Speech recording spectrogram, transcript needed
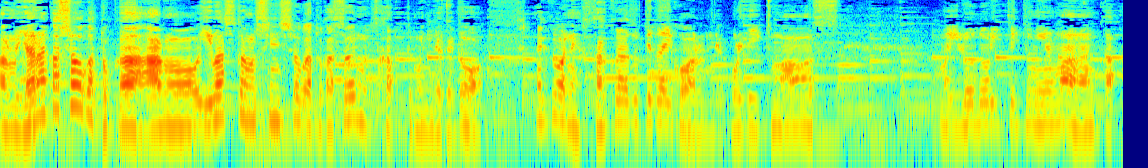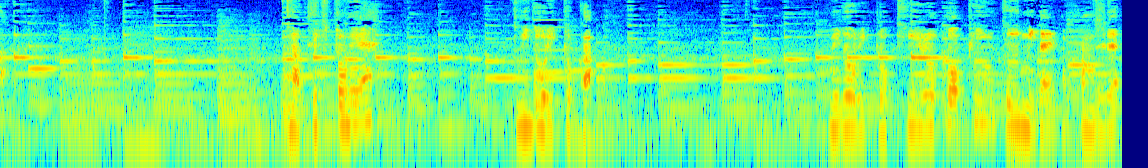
あの、谷中生姜とか、あの、岩下の新生姜とかそういうの使ってもいいんだけど、今日はね、桜漬け大根あるんで、これでいきます。まあ、彩り的に、まあなんか、まあ適当にね、緑とか、緑と黄色とピンクみたいな感じで、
